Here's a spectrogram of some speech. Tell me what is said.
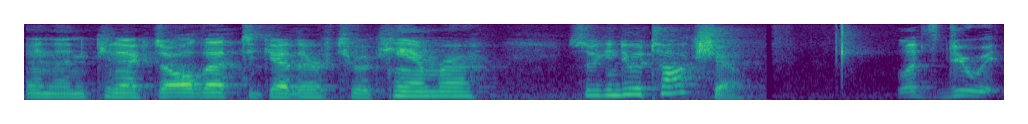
and then connect all that together to a camera so we can do a talk show. Let's do it.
